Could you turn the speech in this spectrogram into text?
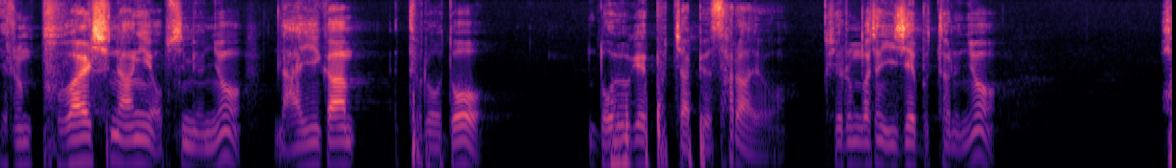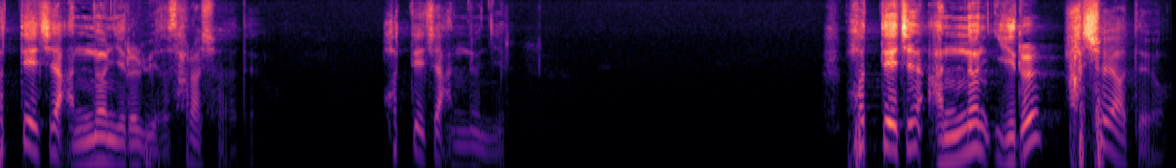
여러분 부활 신앙이 없으면요 나이가 들어도 노역에 붙잡혀 살아요. 여러분 같은 이제부터는요 헛되지 않는 일을 위해서 살아셔야 돼요. 헛되지 않는 일. 헛되지 않는 일을 하셔야 돼요.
